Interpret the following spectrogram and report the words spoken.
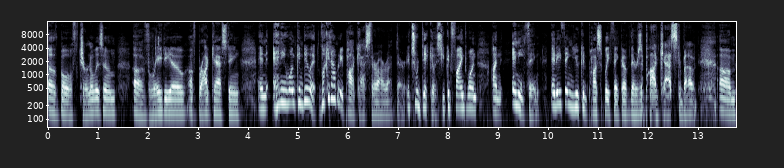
of both journalism, of radio, of broadcasting, and anyone can do it. Look at how many podcasts there are out there. It's ridiculous. You could find one on anything, anything you could possibly think of. There's a podcast about, um,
